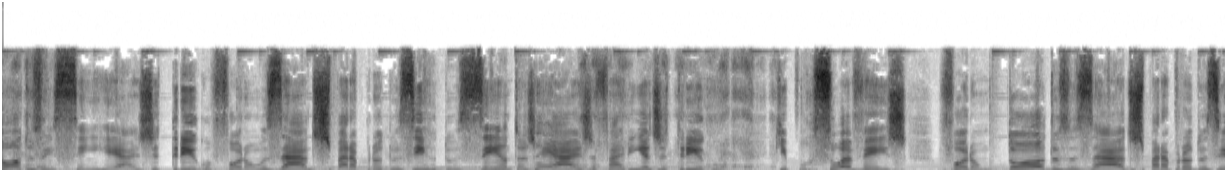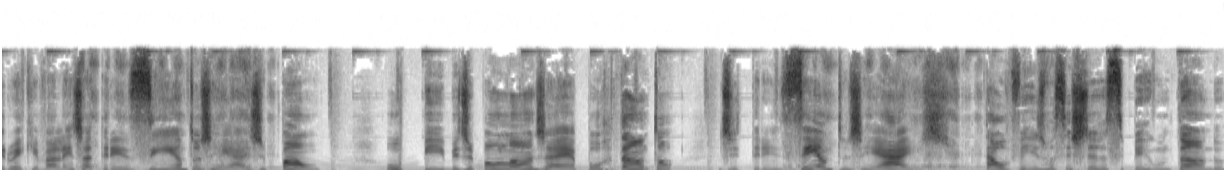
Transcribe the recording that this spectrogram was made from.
Todos os 100 reais de trigo foram usados para produzir 200 reais de farinha de trigo, que por sua vez foram todos usados para produzir o equivalente a 300 reais de pão. O PIB de Pãolândia é, portanto, de 300 reais? Talvez você esteja se perguntando,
